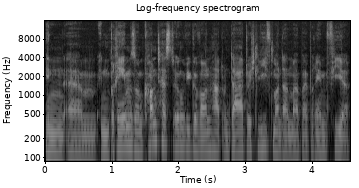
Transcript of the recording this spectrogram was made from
in, ähm, in Bremen so einen Contest irgendwie gewonnen hat und dadurch lief man dann mal bei Bremen 4.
